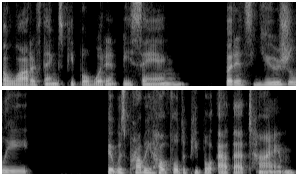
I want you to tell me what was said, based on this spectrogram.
a lot of things people wouldn't be saying, but it's usually it was probably helpful to people at that time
